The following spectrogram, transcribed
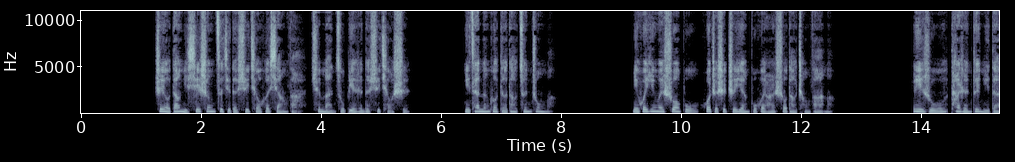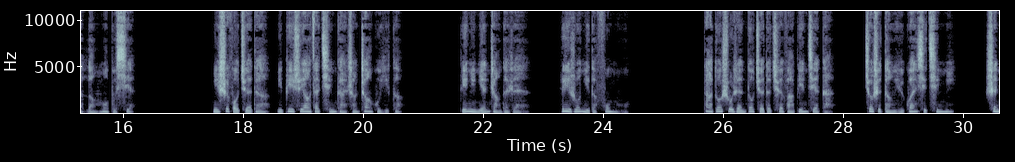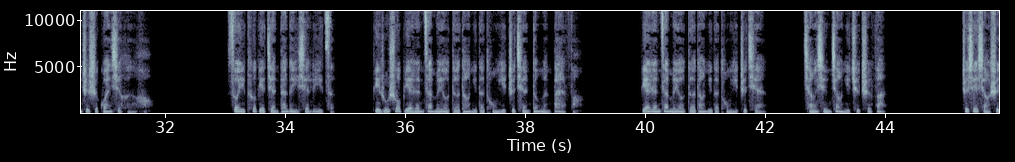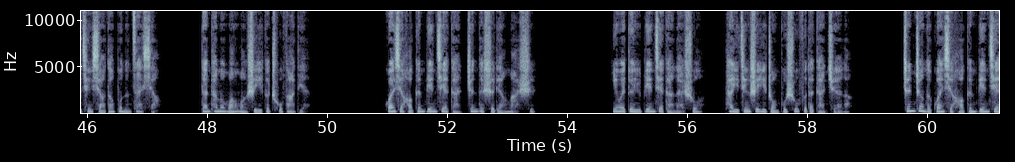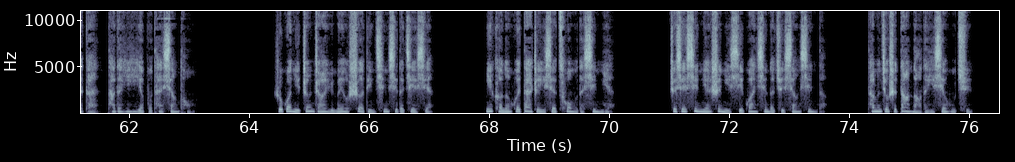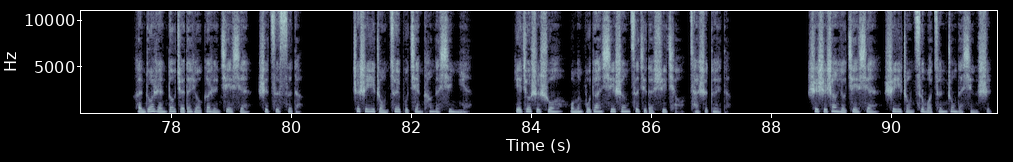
只有当你牺牲自己的需求和想法去满足别人的需求时，你才能够得到尊重吗？你会因为说不或者是直言不讳而受到惩罚吗？例如他人对你的冷漠不屑。你是否觉得你必须要在情感上照顾一个比你年长的人，例如你的父母？大多数人都觉得缺乏边界感就是等于关系亲密，甚至是关系很好。所以，特别简单的一些例子，比如说别人在没有得到你的同意之前登门拜访，别人在没有得到你的同意之前强行叫你去吃饭，这些小事情小到不能再小。但他们往往是一个触发点。关系好跟边界感真的是两码事，因为对于边界感来说，它已经是一种不舒服的感觉了。真正的关系好跟边界感，它的意义也不太相同。如果你挣扎于没有设定清晰的界限，你可能会带着一些错误的信念，这些信念是你习惯性的去相信的，他们就是大脑的一些误区。很多人都觉得有个人界限是自私的，这是一种最不健康的信念。也就是说，我们不断牺牲自己的需求才是对的。事实上，有界限是一种自我尊重的形式，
